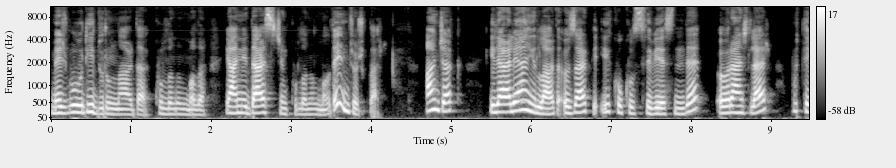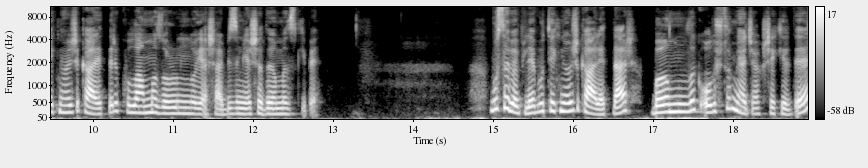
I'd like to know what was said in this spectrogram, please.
mecburi durumlarda kullanılmalı. Yani ders için kullanılmalı değil mi çocuklar? Ancak ilerleyen yıllarda özellikle ilkokul seviyesinde öğrenciler bu teknolojik aletleri kullanma zorunluluğu yaşar bizim yaşadığımız gibi. Bu sebeple bu teknolojik aletler bağımlılık oluşturmayacak şekilde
